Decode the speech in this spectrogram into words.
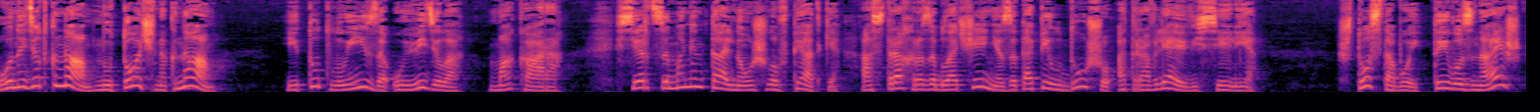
«Он идет к нам! Ну точно, к нам!» И тут Луиза увидела Макара. Сердце моментально ушло в пятки, а страх разоблачения затопил душу, отравляя веселье. «Что с тобой? Ты его знаешь?»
